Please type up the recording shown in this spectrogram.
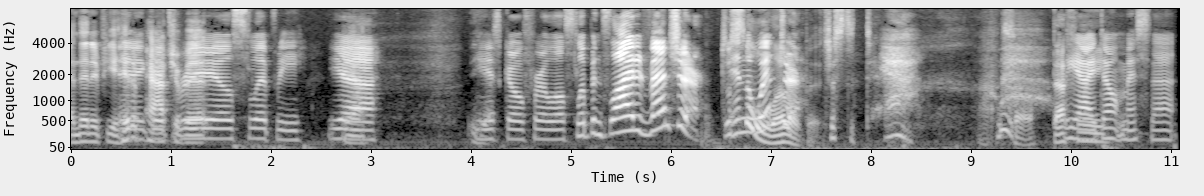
And then if you hit it a patch gets of it, real slippy. Yeah. Yeah. You Yeah. just go for a little slip and slide adventure just in the a winter. little bit, just a tad. Yeah. Uh, so definitely, yeah, I don't miss that.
